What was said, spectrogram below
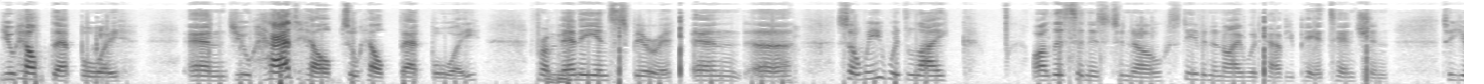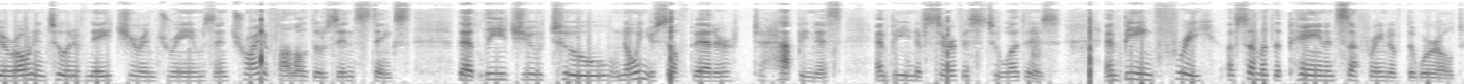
You helped that boy, and you had help to help that boy from mm-hmm. many in spirit. And uh, so we would like our listeners to know, Stephen and I would have you pay attention to your own intuitive nature and dreams and try to follow those instincts that lead you to knowing yourself better, to happiness, and being of service to others. and being free of some of the pain and suffering of the world.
